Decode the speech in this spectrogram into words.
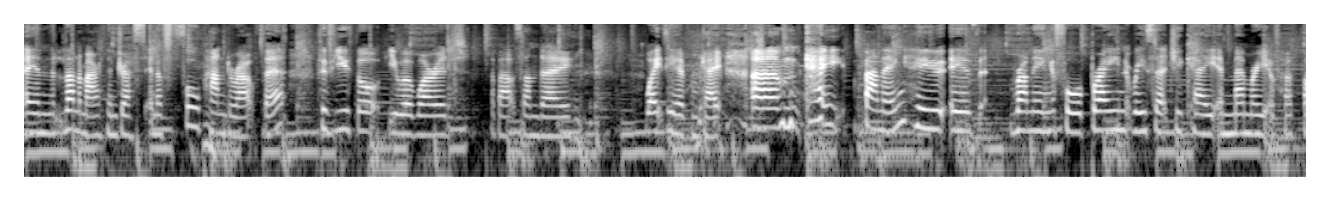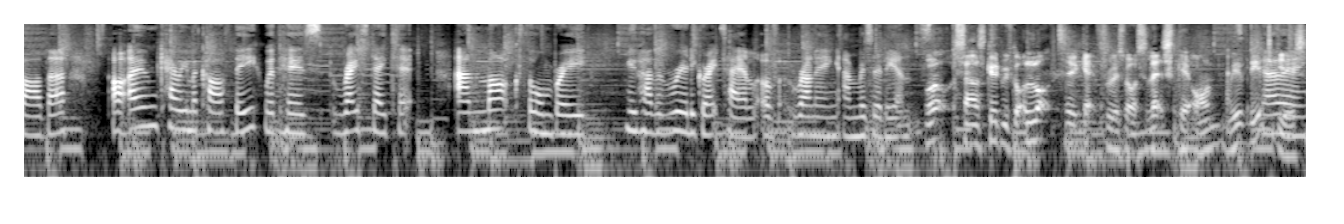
in the London Marathon dressed in a full panda outfit. So if you thought you were worried about Sunday, wait to hear from Kate. Um, Kate Fanning, who is running for Brain Research UK in memory of her father our own Kerry McCarthy with his race day tip, and Mark Thornberry, who has a really great tale of running and resilience. Well, sounds good. We've got a lot to get through as well, so let's get on with the interviews.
